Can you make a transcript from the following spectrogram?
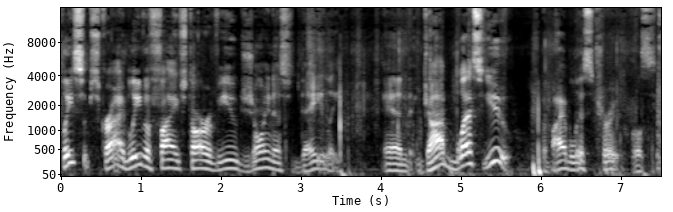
Please subscribe, leave a five star review, join us daily, and God bless you. The Bible is true. We'll see.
